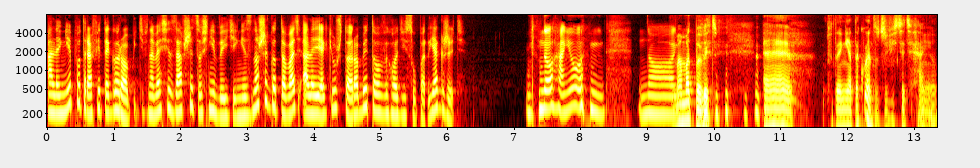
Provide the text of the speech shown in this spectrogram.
ale nie potrafię tego robić. W nawiasie zawsze coś nie wyjdzie. Nie znoszę gotować, ale jak już to robię, to wychodzi super. Jak żyć? No, Haniu, no Mam odpowiedź. E, tutaj nie atakując oczywiście cię, Haniu,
